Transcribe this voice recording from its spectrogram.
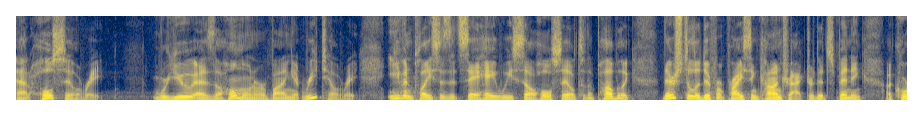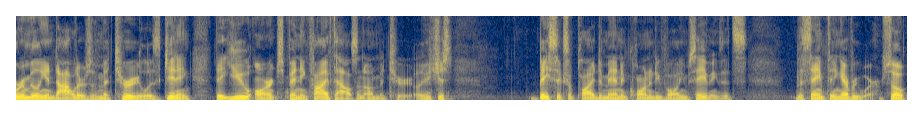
at wholesale rate where you as the homeowner are buying at retail rate. Even places that say, hey, we sell wholesale to the public, there's still a different pricing contractor that's spending a quarter million dollars of material is getting that you aren't spending 5000 on material. It's just basic supply, demand, and quantity volume savings. It's the same thing everywhere. So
